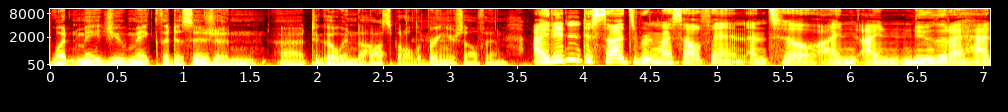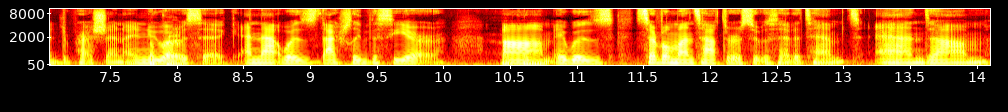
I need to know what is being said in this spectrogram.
what made you make the decision uh, to go into hospital to bring yourself in? I didn't decide to bring myself in until I, I knew that I had depression. I knew I was sick. And that was actually this year. Um, it was several months after a suicide attempt. And um,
